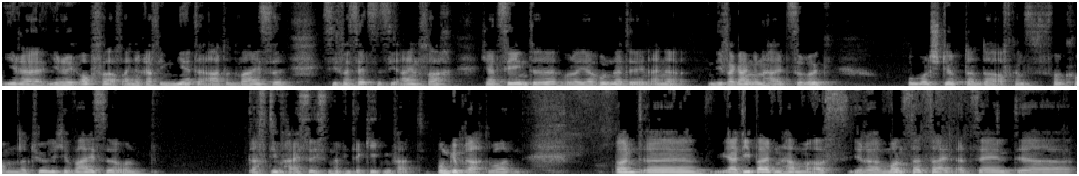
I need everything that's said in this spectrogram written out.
ihre, ihre Opfer auf eine raffinierte Art und Weise. Sie versetzen sie einfach Jahrzehnte oder Jahrhunderte in, eine, in die Vergangenheit zurück man stirbt dann da auf ganz vollkommen natürliche Weise und auf die Weise ist man in der Gegenwart umgebracht worden. Und äh, ja, die beiden haben aus ihrer Monsterzeit erzählt. Der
